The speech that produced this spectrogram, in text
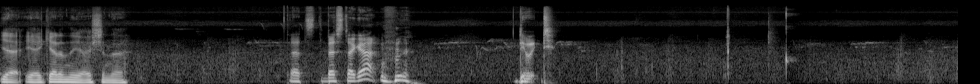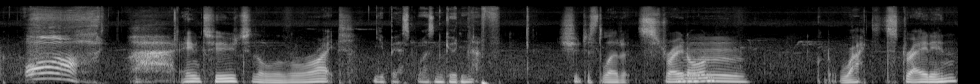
Yeah, yeah, get in the ocean there. That's the best I got. Do it. oh, Aim two to the right. Your best wasn't good enough. Should just let it straight on. Mm. Could have whacked it straight in.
